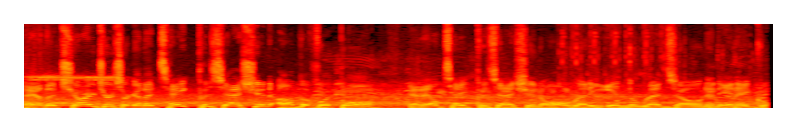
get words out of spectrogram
And the Chargers are going to take possession of the football. And they'll take possession already in the red zone and in a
